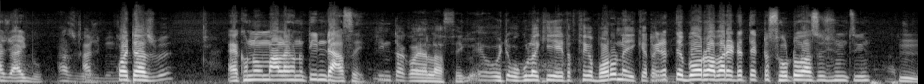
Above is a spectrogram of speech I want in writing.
আস- আসবে আসবে। কয়টা আসবে? এখনও মাল এখনও তিনটা আছে। তিনটা গয়াল আছে। ওইটা ওগুলা কি এটার থেকে বড় না এই ক্যাটাগরি এটাতে বড় আবার এটাতে একটা ছোট আছে শুনছি। হুম।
